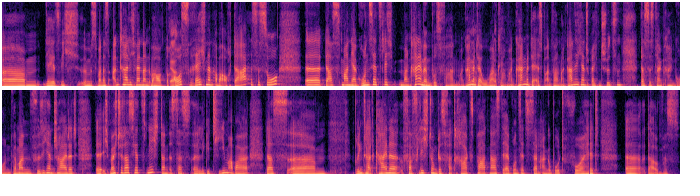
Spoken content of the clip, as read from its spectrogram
ähm, ja jetzt nicht, müsste man das anteilig, wenn dann überhaupt Ja. rausrechnen. Aber auch da ist es so, äh, dass man ja grundsätzlich, man kann ja mit dem Bus fahren, man kann mit der U-Bahn okay. fahren, man kann mit der S-Bahn fahren, man kann sich entsprechend schützen. Das ist dann kein Grund. Wenn man für sich entscheidet, äh, ich möchte das jetzt nicht, dann ist das äh, legitim, aber das ähm, bringt halt keine Verpflichtung des Vertragspartners, der grundsätzlich sein Angebot vorhält, äh, da irgendwas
